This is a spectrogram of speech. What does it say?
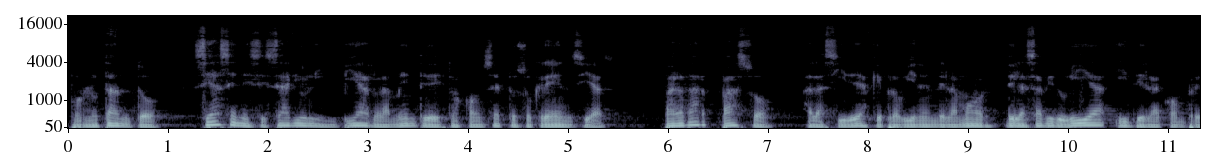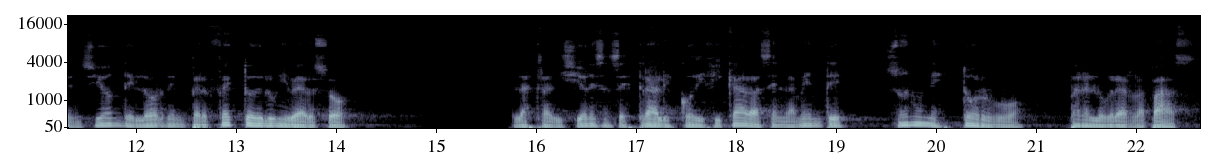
Por lo tanto, se hace necesario limpiar la mente de estos conceptos o creencias para dar paso a las ideas que provienen del amor, de la sabiduría y de la comprensión del orden perfecto del universo. Las tradiciones ancestrales codificadas en la mente son un estorbo para lograr la paz.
